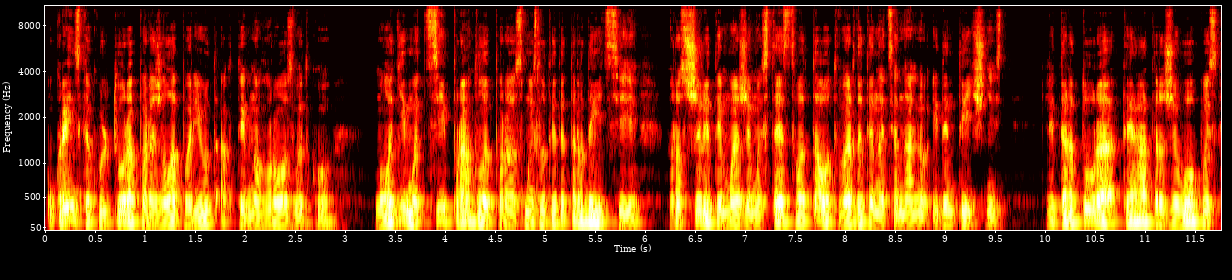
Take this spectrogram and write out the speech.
українська культура пережила період активного розвитку. Молоді митці прагнули переосмислити традиції, розширити межі мистецтва та утвердити національну ідентичність. Література, театр, живопис,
